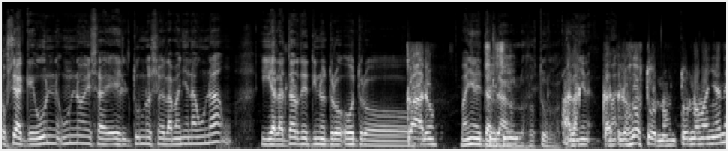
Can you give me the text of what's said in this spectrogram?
O sea que un, uno es el turno es a la mañana una y a la tarde tiene otro otro. Claro, Mañana y tarde. los dos turnos. los dos turnos, un turno mañana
